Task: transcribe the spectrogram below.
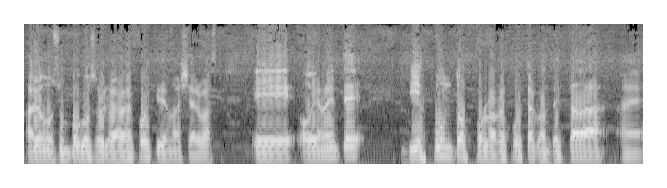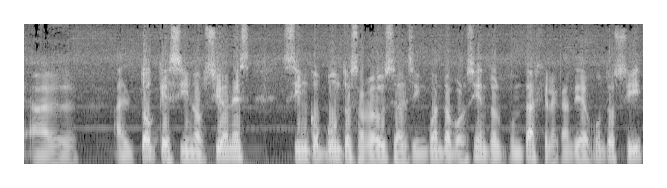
hablamos un poco sobre la respuesta y demás yerbas. Eh, obviamente, 10 puntos por la respuesta contestada eh, al, al, toque sin opciones, 5 puntos se reduce al 50% el puntaje, la cantidad de puntos, si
